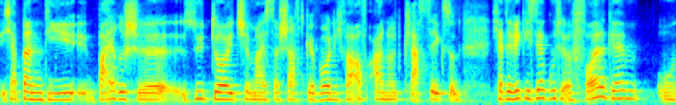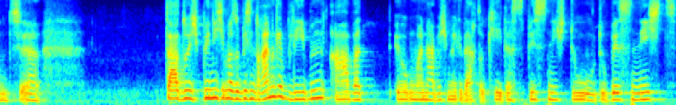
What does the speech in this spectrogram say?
ich habe dann die bayerische, süddeutsche Meisterschaft gewonnen. Ich war auf Arnold Classics und ich hatte wirklich sehr gute Erfolge und äh, dadurch bin ich immer so ein bisschen dran geblieben. Aber irgendwann habe ich mir gedacht, okay, das bist nicht du. Du bist nicht.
